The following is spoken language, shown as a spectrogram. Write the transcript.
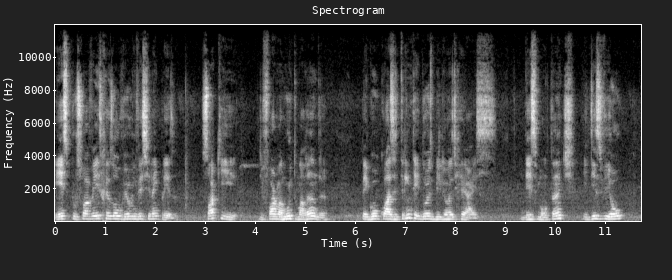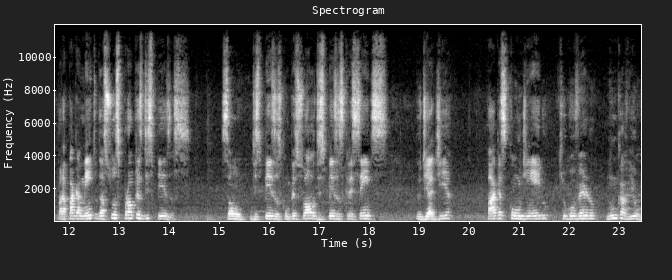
Esse, por sua vez, resolveu investir na empresa. Só que, de forma muito malandra, pegou quase 32 bilhões de reais desse montante e desviou para pagamento das suas próprias despesas. São despesas com pessoal, despesas crescentes do dia a dia, pagas com um dinheiro que o governo nunca viu,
